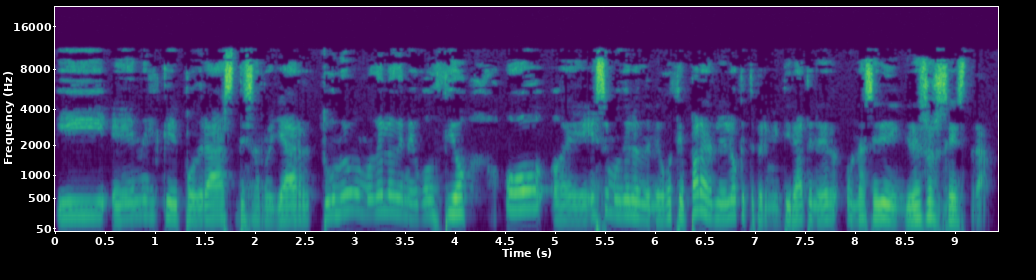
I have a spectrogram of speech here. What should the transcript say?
y en el que podrás desarrollar tu nuevo modelo de negocio o eh, ese modelo de negocio paralelo que te permitirá tener una serie de ingresos extra.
